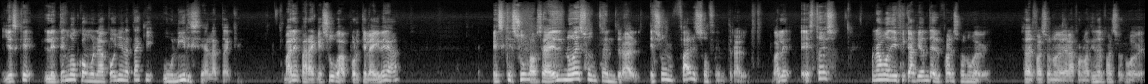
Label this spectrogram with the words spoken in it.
y es que le tengo como un apoyo en ataque unirse al ataque. ¿Vale? Para que suba, porque la idea es que suba, o sea, él no es un central, es un falso central, ¿vale? Esto es una modificación del falso 9, o sea, del falso 9, de la formación del falso 9.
